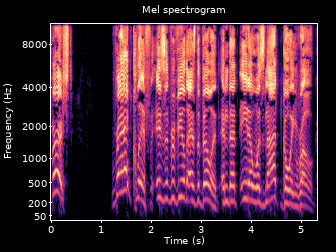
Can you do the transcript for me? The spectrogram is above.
First, Radcliffe is revealed as the villain, and that Ada was not going rogue.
